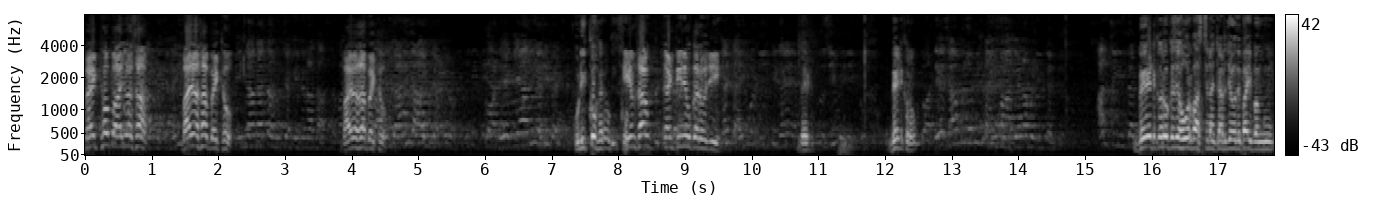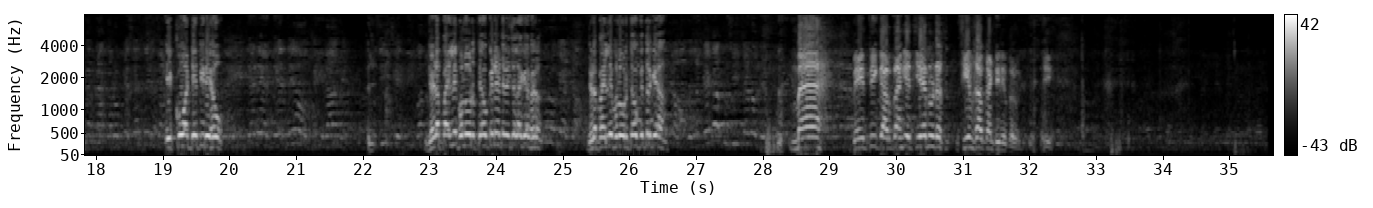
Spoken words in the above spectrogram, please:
ਬੈਠੋ ਬਾਜਵਾ ਸਾਹਿਬ। ਬਾਜਵਾ ਸਾਹਿਬ ਬੈਠੋ। ਬਾਜਵਾ ਸਾਹਿਬ ਬੈਠੋ। ਉਡੀਕੋ ਫਿਰ। ਉਡੀਕੋ ਸੀਐਮ ਸਾਹਿਬ ਕੰਟੀਨਿਊ ਕਰੋ ਜੀ। ਵੇਟ। ਵੇਟ ਕਰੋ। ਵੇਟ ਕਰੋ ਕਿਸੇ ਹੋਰ ਬੱਸ 'ਚ ਨਾ ਚੜ ਜਾਓ ਉਹਦੇ ਭਾਈ ਵਾਂਗੂ। ਇੱਕੋ ਅੱਡੇ ਤੇ ਹੀ ਰਹੋ। ਜਿਹੜਾ ਪਹਿਲੇ ਫਲੋਰ ਤੇ ਉਹ ਕਿਹੜੇ ਅੱਡੇ ਚਲਾ ਗਿਆ ਫਿਰ? ਜਿਹੜਾ ਪਹਿਲੇ ਫਲੋਰ ਤੇ ਉਹ ਕਿੱਧਰ ਗਿਆ? ਮੈਂ ਬੇਨਤੀ ਕਰਦਾ ਕਿ ਚੇਅਰ ਨੂੰ ਸੀਐਮ ਸਾਹਿਬ ਕੰਟੀਨਿਊ ਕਰੋ ਜੀ।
